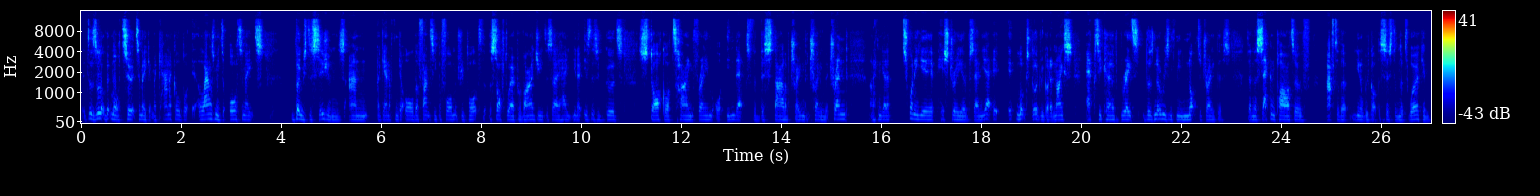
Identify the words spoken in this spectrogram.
it does a little bit more to it to make it mechanical, but it allows me to automate those decisions. And again, I can get all the fancy performance reports that the software provides you to say, hey, you know, is this a good stock or time frame or index for this style of trading, the trading the trend? And I can get a 20 year history of saying, yeah, it, it looks good. We've got a nice equity curve. Great. There's no reason for me not to trade this. Then the second part of after that, you know, we've got the system that's working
